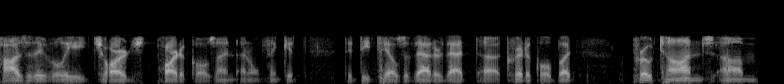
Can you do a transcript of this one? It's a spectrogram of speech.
positively charged particles. I, I don't think it, the details of that are that uh, critical, but protons um,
